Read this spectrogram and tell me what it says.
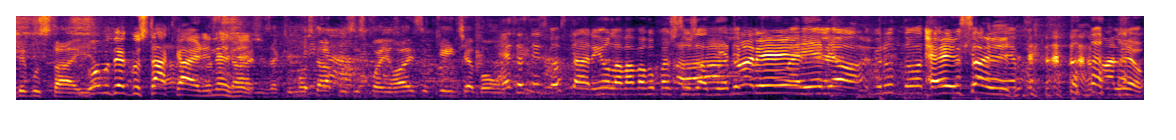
degustar aí. Vamos degustar a carne, né, gente? aqui, mostrar para os espanhóis o quente é bom. Essa vocês gostaram, eu lavava a roupa suja ah, dele. Adorei. Aí ele, ó, grudou. É isso aí. Valeu.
